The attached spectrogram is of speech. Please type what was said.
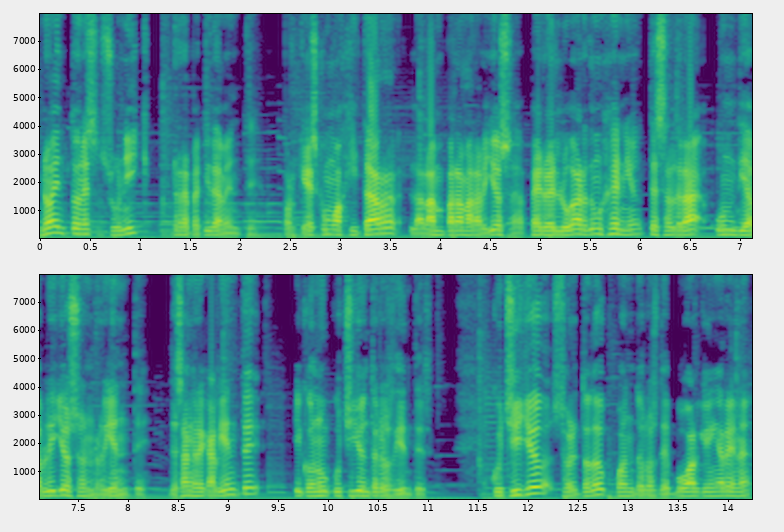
No entones su nick repetidamente, porque es como agitar la lámpara maravillosa, pero en lugar de un genio te saldrá un diablillo sonriente, de sangre caliente y con un cuchillo entre los dientes. Cuchillo, sobre todo cuando los de Board Game Arena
